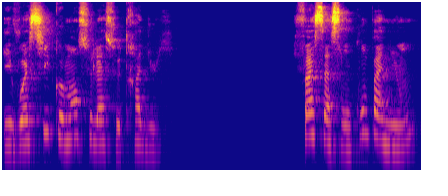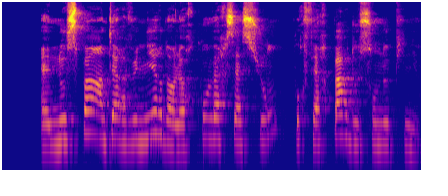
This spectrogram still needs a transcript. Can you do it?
Et voici comment cela se traduit. Face à son compagnon, elle n'ose pas intervenir dans leur conversation pour faire part de son opinion.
